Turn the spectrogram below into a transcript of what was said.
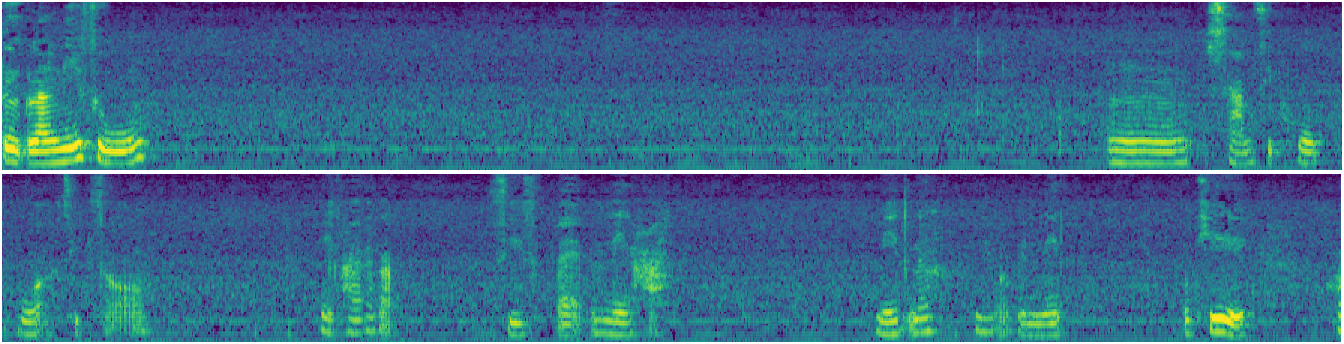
ตึกหลังนี้สูงสามสิบหกบวกสิบสองมีค่าเท่ากับ สี่สิบแปดนั่นเองค่ะ เมตรนะนี่ว่าเป็นเมตร โอเค ข้อ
